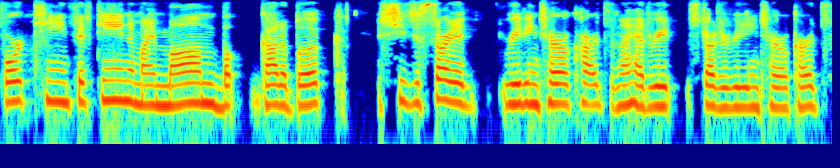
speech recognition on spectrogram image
14, 15 and my mom bu- got a book. She just started reading tarot cards and I had re- started reading tarot cards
